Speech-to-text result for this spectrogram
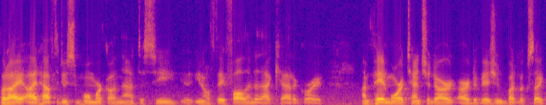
but I, I'd have to do some homework on that to see, you know, if they fall into that category. I'm paying more attention to our, our division, but it looks like,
